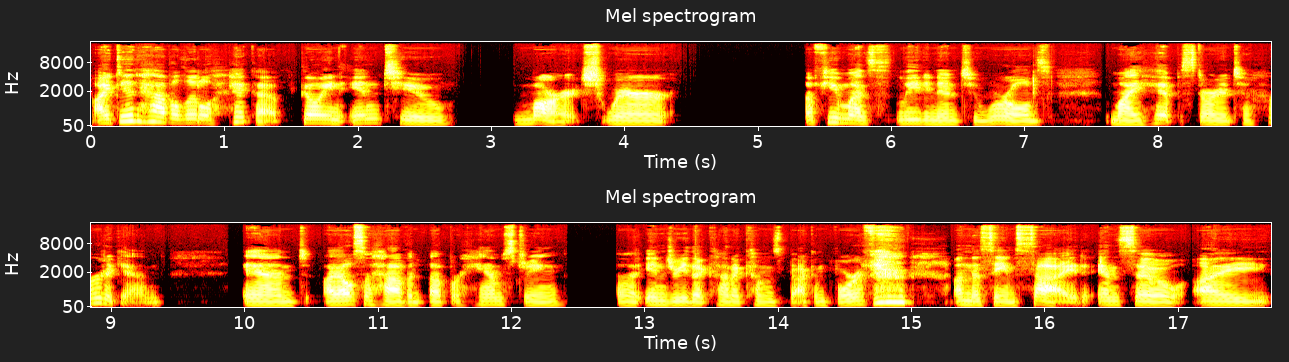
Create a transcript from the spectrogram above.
I did have a little hiccup going into March where a few months leading into Worlds, my hip started to hurt again. And I also have an upper hamstring uh, injury that kind of comes back and forth on the same side. And so I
